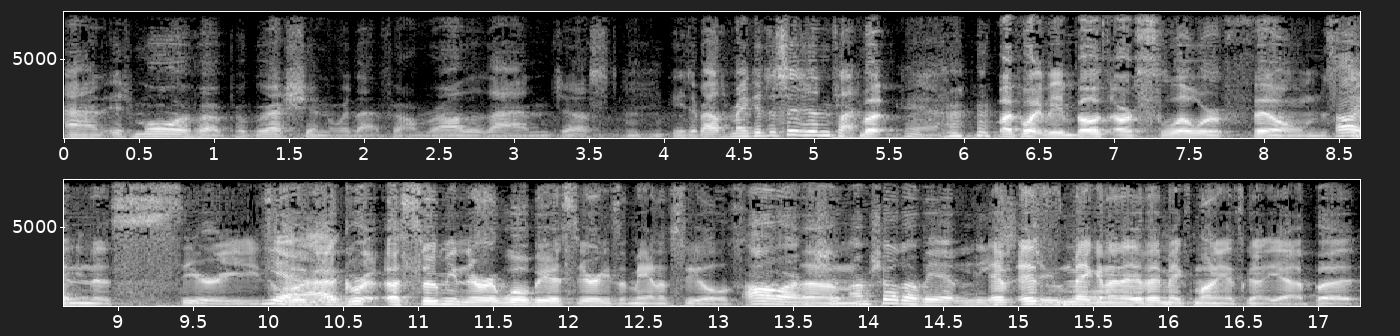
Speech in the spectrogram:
And it's more of a progression with that film rather than just he's about to make a decision. Flash. Mm-hmm. But yeah. my point being, both are slower films Oh, in yeah. this series. Yeah, assuming there will be a series of Man of Steels. oh, I'm, Um, sure, I'm sure there'll be at least if it's making an, if it makes money, it's gonna yeah. But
